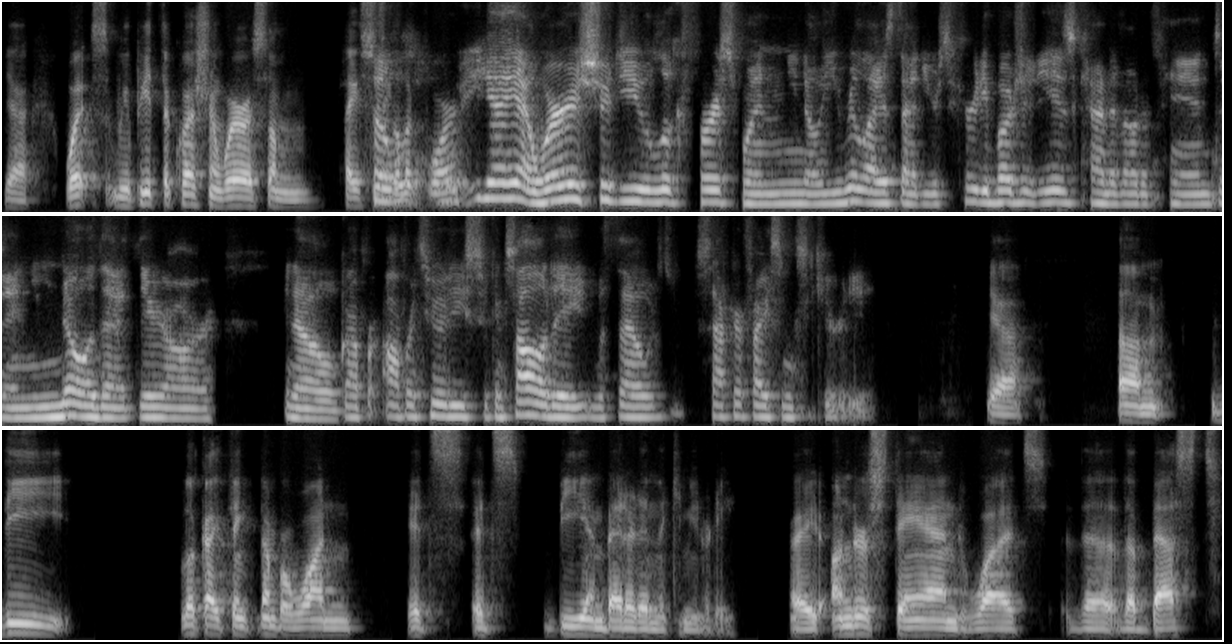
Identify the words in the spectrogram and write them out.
Yeah. What? Repeat the question. Where are some places so, to look for? Yeah, yeah. Where should you look first when you know you realize that your security budget is kind of out of hand, and you know that there are you know opportunities to consolidate without sacrificing security? Yeah. Um, the look. I think number one, it's it's be embedded in the community, right? Understand what the the best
